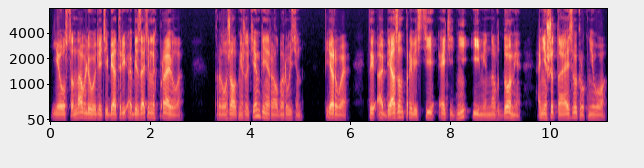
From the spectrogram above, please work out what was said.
«Я устанавливаю для тебя три обязательных правила», продолжал между тем генерал Барузин. «Первое. Ты обязан провести эти дни именно в доме, а не шатаясь вокруг него.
